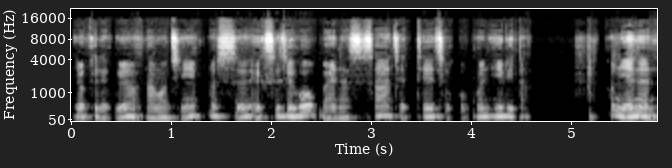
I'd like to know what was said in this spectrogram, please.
이렇게 되고요. 나머지 플러스 x제곱 마이너스 4z의 제곱은 1이다. 그럼 얘는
